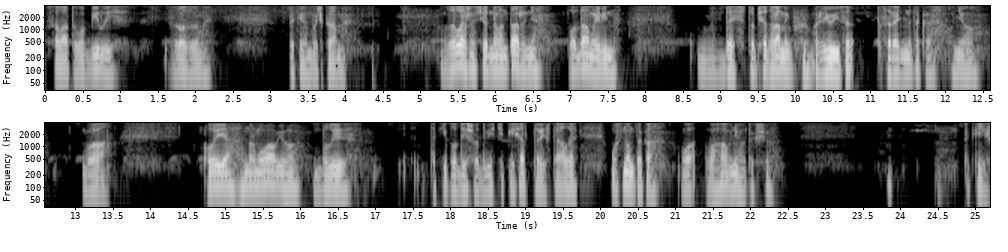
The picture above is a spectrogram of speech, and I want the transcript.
салатово-білий з розовими такими бочками. В залежності від навантаження плодами він десь 150 грамів варіюється середня така у нього вага. Коли я нормував його, були такі плоди, що 250-300, але в основному така вага в нього, так що такий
